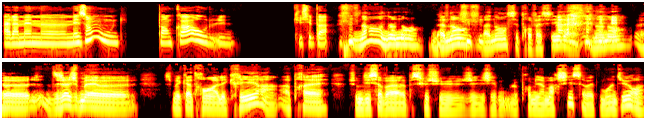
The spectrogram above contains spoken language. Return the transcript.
à la même euh, maison ou pas encore ou tu sais pas? Non, non, non. Bah non, bah non, c'est trop facile. Ah. Non, non. Euh, déjà, je mets, euh, je mets quatre ans à l'écrire. Après, je me dis ça va parce que j'ai le premier à marcher, ça va être moins dur.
